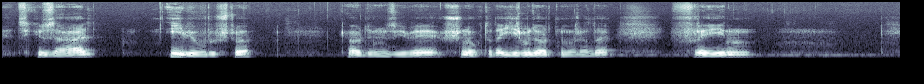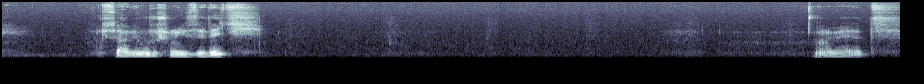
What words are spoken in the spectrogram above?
Evet güzel. İyi bir vuruştu. Gördüğünüz gibi şu noktada 24 numaralı Frey'in güzel bir vuruşunu izledik. Evet.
